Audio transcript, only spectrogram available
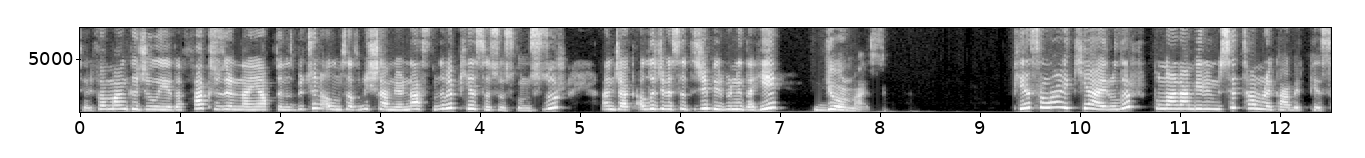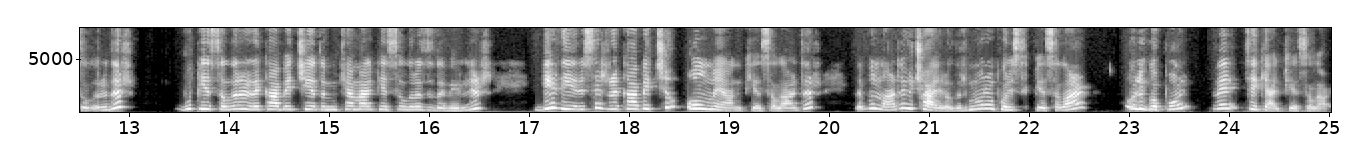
telefon bankacılığı ya da fax üzerinden yaptığınız bütün alım satım işlemlerinde aslında bir piyasa söz konusudur. Ancak alıcı ve satıcı birbirini dahi görmez. Piyasalar ikiye ayrılır. Bunlardan birincisi tam rekabet piyasalarıdır. Bu piyasalara rekabetçi ya da mükemmel piyasalar adı da verilir. Bir diğeri ise rekabetçi olmayan piyasalardır. Ve bunlar da üç ayrılır. Monopolistik piyasalar, oligopol ve tekel piyasalar.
